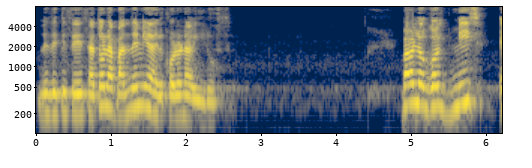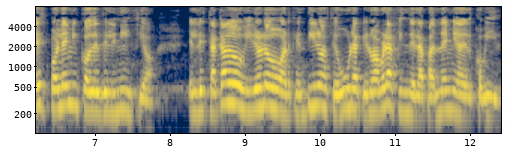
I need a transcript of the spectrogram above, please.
desde que se desató la pandemia del coronavirus. Pablo Goldsmith es polémico desde el inicio. El destacado virólogo argentino asegura que no habrá fin de la pandemia del COVID,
